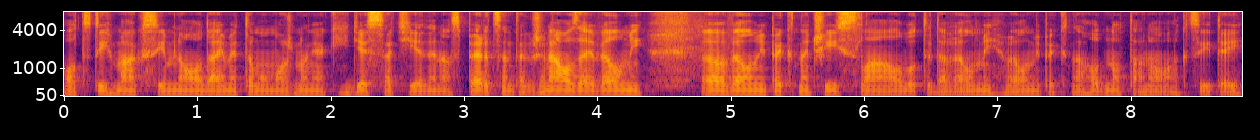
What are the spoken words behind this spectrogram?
od tých maxim, no dajme tomu možno nejakých 10-11%, takže naozaj veľmi, veľmi pekné čísla, alebo teda veľmi, veľmi pekná hodnota no, akcií tej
